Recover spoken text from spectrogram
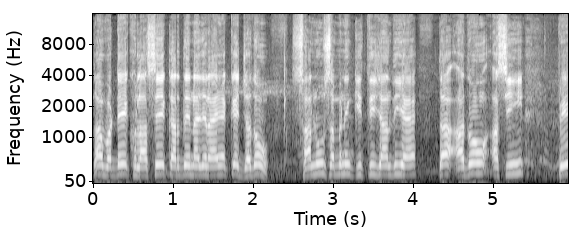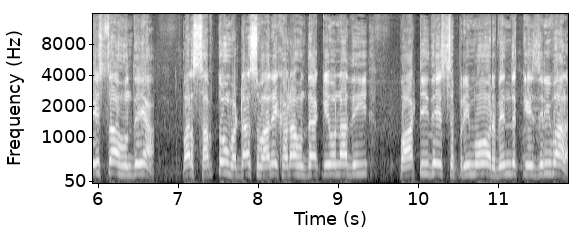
ਤਾਂ ਵੱਡੇ ਖੁਲਾਸੇ ਕਰਦੇ ਨਜ਼ਰ ਆਏ ਆ ਕਿ ਜਦੋਂ ਸਾਨੂੰ ਸਮਨਿੰਗ ਕੀਤੀ ਜਾਂਦੀ ਹੈ ਤਾਂ ਉਦੋਂ ਅਸੀਂ ਪੇਸ਼ ਤਾਂ ਹੁੰਦੇ ਆ ਪਰ ਸਭ ਤੋਂ ਵੱਡਾ ਸਵਾਲ ਇਹ ਖੜਾ ਹੁੰਦਾ ਕਿ ਉਹਨਾਂ ਦੀ ਪਾਰਟੀ ਦੇ ਸੁਪਰੀਮੋ ਅਰਵਿੰਦ ਕੇਜਰੀਵਾਲ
